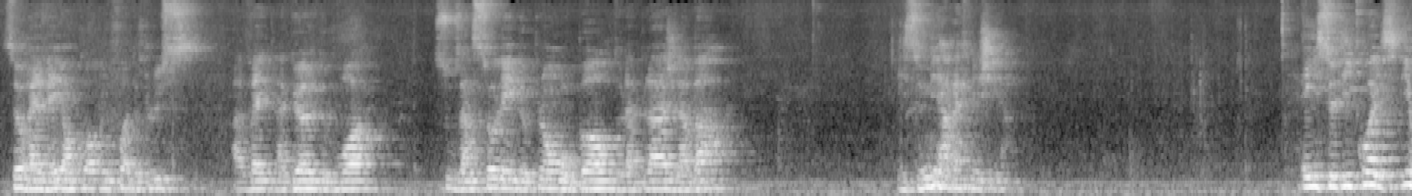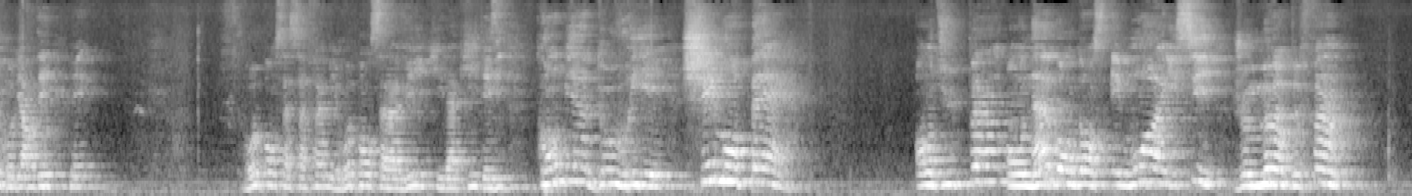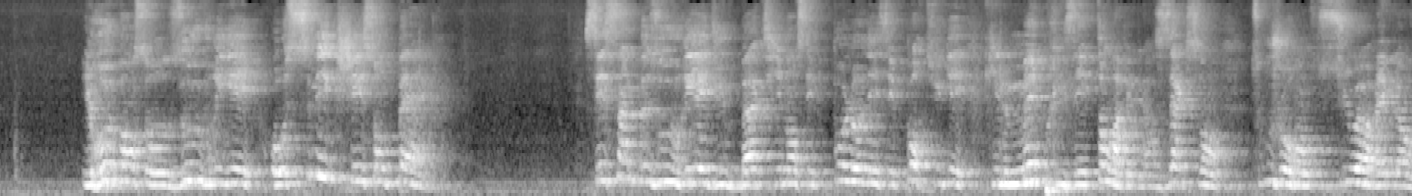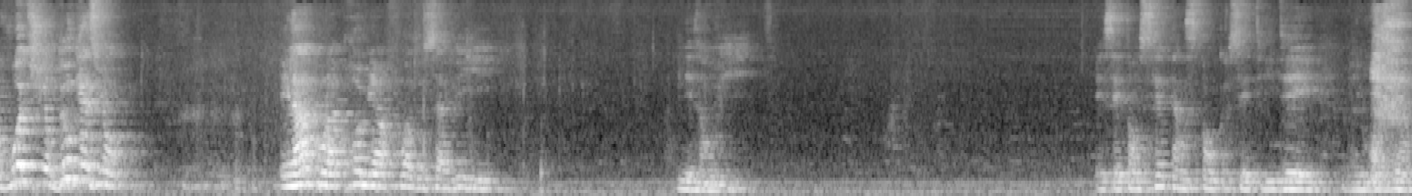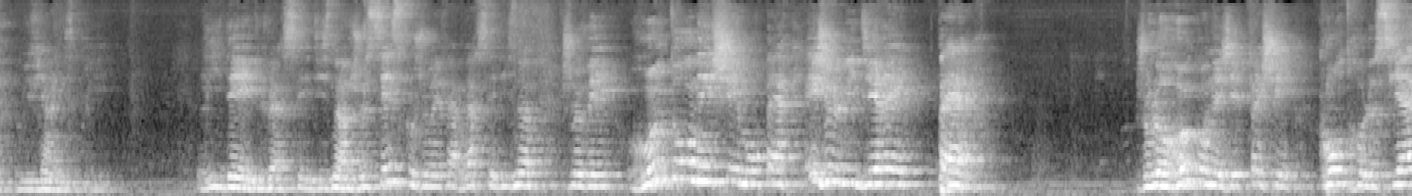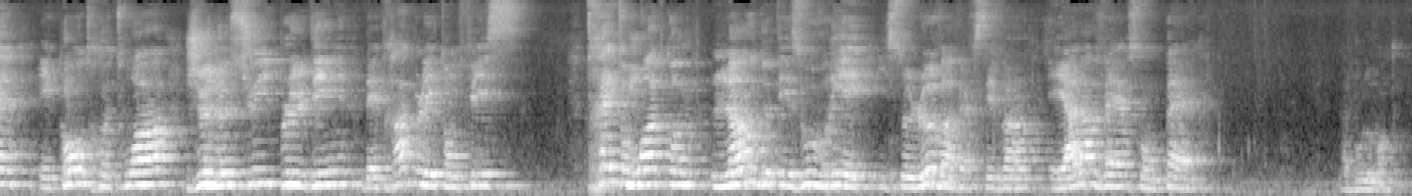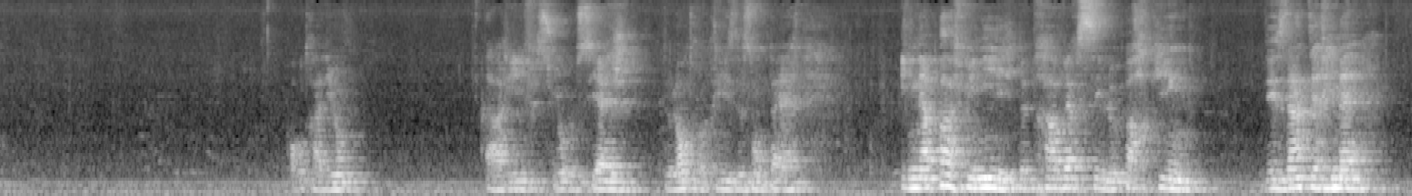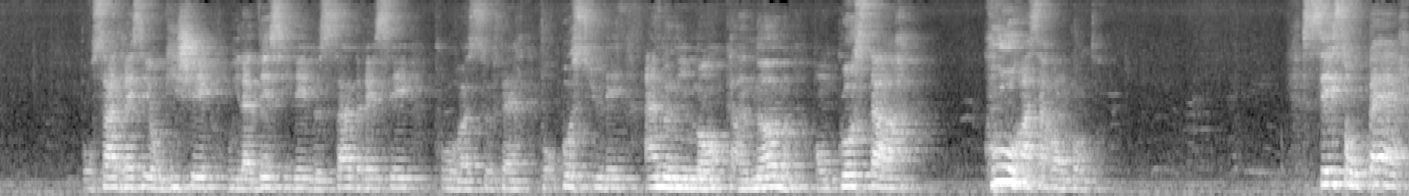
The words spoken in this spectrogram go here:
Se réveille encore une fois de plus avec la gueule de bois sous un soleil de plomb au bord de la plage là-bas. Il se mit à réfléchir. Et il se dit quoi? Il se dit, regardez, mais repense à sa femme, il repense à la vie qu'il a quittée. Il dit, combien d'ouvriers chez mon père ont du pain en abondance et moi ici, je meurs de faim. Il repense aux ouvriers, au SMIC chez son père. Ces simples ouvriers du bâtiment, ces Polonais, ces Portugais qu'il méprisait tant avec leurs accents, toujours en sueur, avec leurs voitures d'occasion. Et là, pour la première fois de sa vie, il les envie. Et c'est en cet instant que cette idée lui, lui vient à l'esprit. L'idée du verset 19, je sais ce que je vais faire, verset 19, je vais retourner chez mon Père et je lui dirai, Père, je le reconnais, j'ai péché contre le ciel et contre toi, je ne suis plus digne d'être appelé ton fils. Traite-moi comme l'un de tes ouvriers. Il se leva vers ses vins et alla vers son père. La boule au ventre. Entre à arrive sur le siège de l'entreprise de son père. Il n'a pas fini de traverser le parking des intérimaires pour s'adresser au guichet où il a décidé de s'adresser pour se faire, pour postuler anonymement qu'un homme en costard court à sa rencontre. C'est son père,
